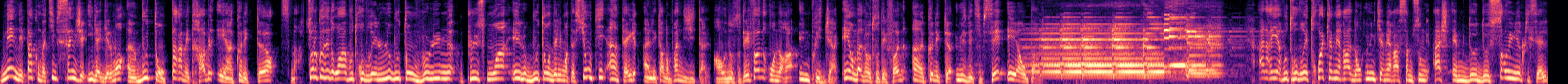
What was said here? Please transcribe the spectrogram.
mais n'est pas compatible 5G. Il a également un bouton paramétrable et un connecteur Smart. Sur le côté droit, vous trouverez le bouton volume plus moins et le bouton d'alimentation qui intègre un lecteur d'empreintes digitales. En haut de notre téléphone, on aura une prise jack et en bas de notre téléphone, un connecteur USB type C et un haut-parleur. À l'arrière, vous trouverez trois caméras, dont une caméra Samsung HM2 de 108 millions de pixels,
